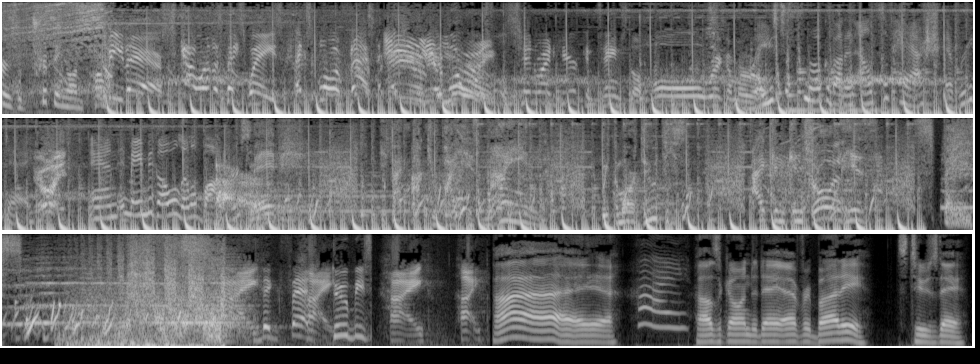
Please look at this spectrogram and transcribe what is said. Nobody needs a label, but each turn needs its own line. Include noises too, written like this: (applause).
fears of tripping on pollen.
Be there! Scour the spaceways! Explore vast alien worlds!
tin right here contains the whole rigmarole.
I
rigmarole.
used to smoke about an ounce of hash every day.
Good.
And it made me go a little bonkers.
Maybe if I occupy his mind with more duties, I can control his space.
Hi.
Big fat
Hi.
doobies.
Hi. Hi.
Hi.
Hi.
How's it going today, everybody? It's Tuesday,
